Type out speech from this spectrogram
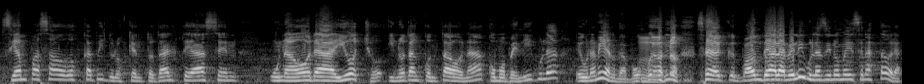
Si han pasado dos capítulos que en total te hacen una hora y ocho y no te han contado nada, como película, es una mierda. Pues, Mm. weón, no, o sea, ¿para dónde va la película si no me dicen hasta ahora?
